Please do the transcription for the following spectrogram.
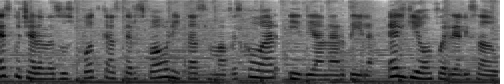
Escucharon a sus podcasters favoritas Maf Escobar y Diana Ardila. El guion fue realizado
